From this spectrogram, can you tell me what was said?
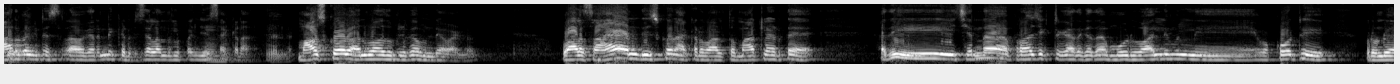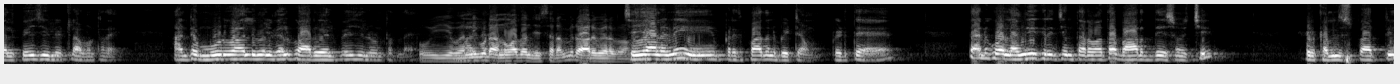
ఆర్ వెంకటేశ్వరరావు గారిని ఇక్కడ విశాలాంధ్రలో పనిచేసి అక్కడ మాస్కోలో అనువాదకులుగా ఉండేవాళ్ళు. వాళ్ళ సహాయాన్ని తీసుకొని అక్కడ వాళ్ళతో మాట్లాడితే అది చిన్న ప్రాజెక్ట్ కాదు కదా మూడు వాల్యూముల్ని ఒక్కోటి రెండు వేల పేజీలు ఇట్లా ఉంటుంది. అంటే మూడు వాల్యూములు కలిపి ఆరు వేల పేజీలు ఉంటుంది. ఇవన్నీ కూడా అనువాదం చేశారా మీరు? ఆరు వేల చేయాలని ప్రతిపాదన పెట్టాం. పెడితే దానికి వాళ్ళు అంగీకరించిన తర్వాత భారతదేశం వచ్చి ఇక్కడ కమ్యూనిస్ట్ పార్టీ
